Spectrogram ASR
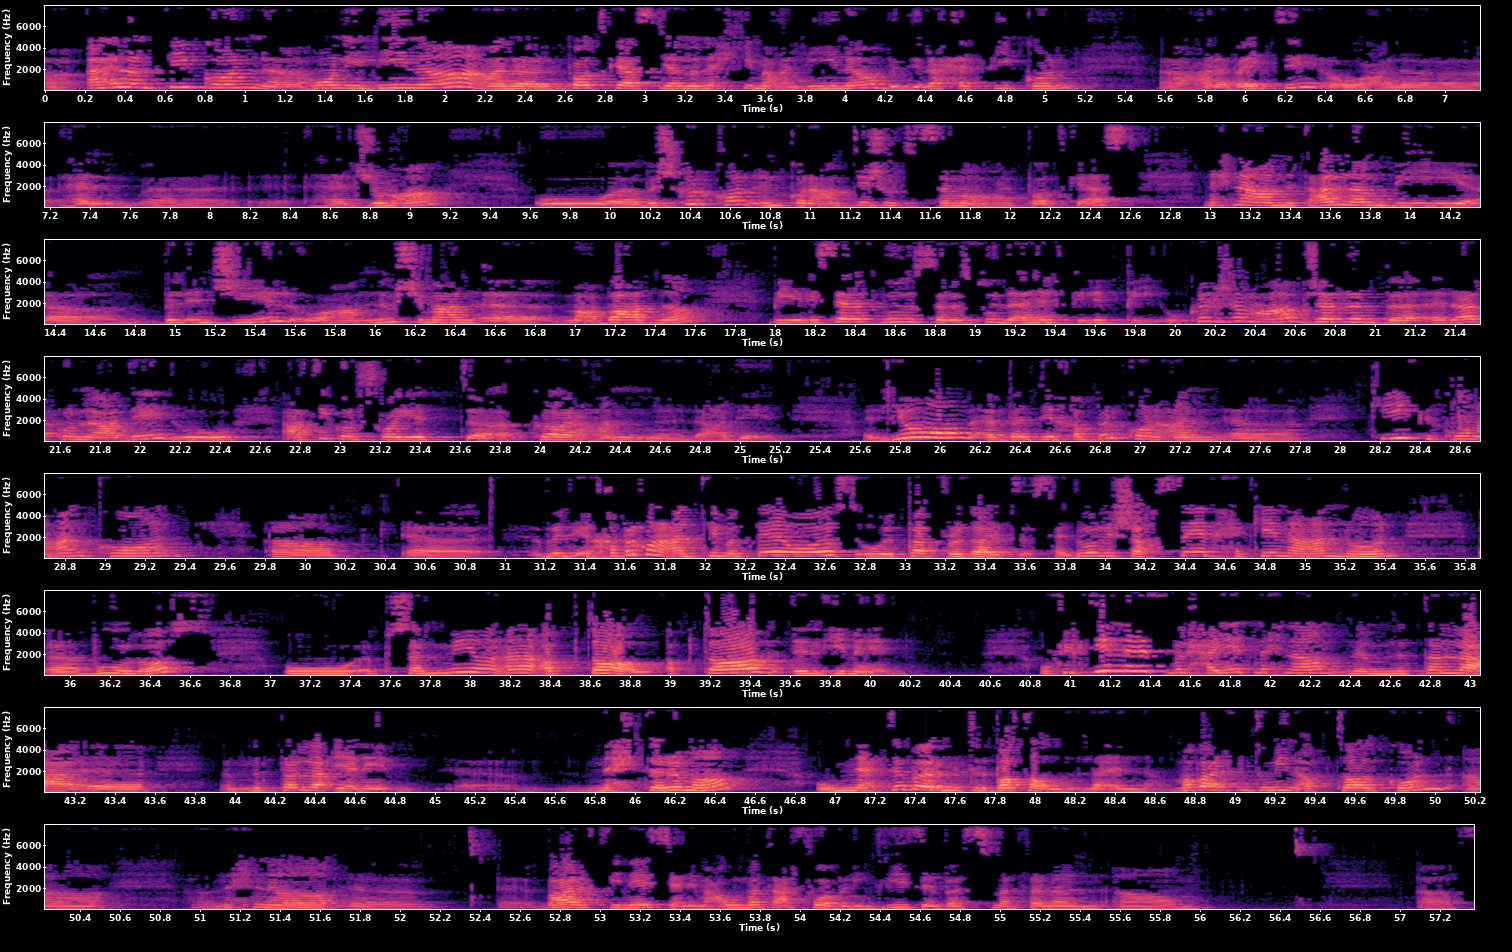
أهلا فيكم هون لينا على البودكاست. يلا نحكي مع لينا وبدي رحب فيكم على بيتي أو على هال هالجمعة. وبشكركم إنكم عم تيجوا تسمعوا على البودكاست. نحن عم نتعلم بالإنجيل وعم نمشي مع مع بعضنا برسالة بولس الرسول لأهل فيليبي. وكل جمعة بجرب اقرا لكم الاعداد وأعطيكم شوية أفكار عن الأعداد. اليوم بدي أخبركم عن كيف يكون عندكم آه آه بدي أخبركم عن تيموثاوس وابافروديتس هدول شخصين حكينا عنهم آه بولس وبسميهم أنا أبطال أبطال الإيمان. وفي كثير ناس بالحياة نحن بنطلع بنطلع يعني بنحترمها وبنعتبر مثل بطل لنا ما بعرف أنتم مين أبطالكم. نحن بعرف في ناس يعني معقول ما تعرفوها بالإنجليزي بس مثلا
